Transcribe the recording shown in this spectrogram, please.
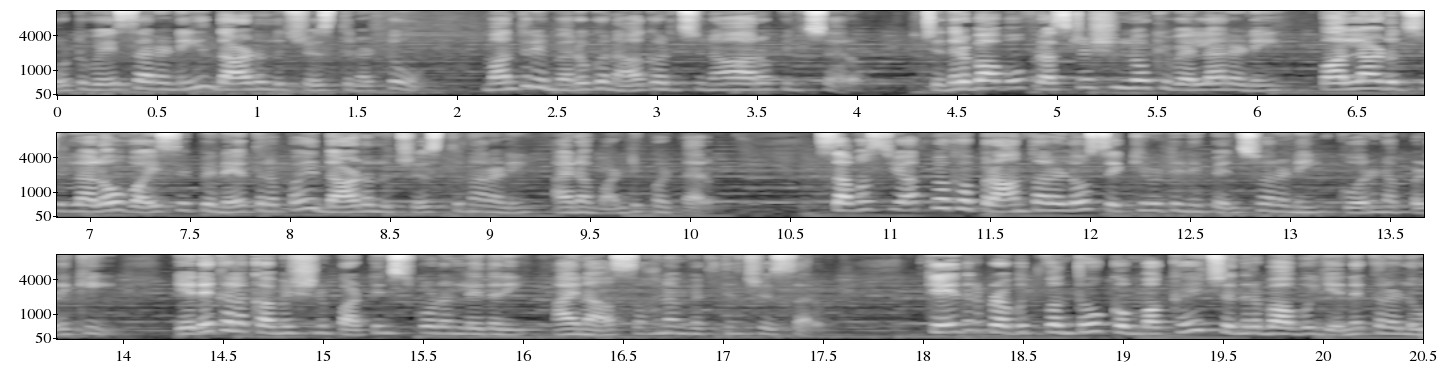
ఓటు వేశారని దాడులు చేస్తున్నట్టు మంత్రి మెరుగు నాగార్జున ఆరోపించారు. చంద్రబాబు ఫ్రస్ట్రేషన్లోకి వెళ్ళారని పల్నాడు జిల్లాలో వైసీపీ నేతలపై దాడులు చేస్తున్నారని ఆయన మండిపడ్డారు. సమస్యాత్మక ప్రాంతాలలో సెక్యూరిటీని పెంచాలని కోరినప్పటికీ ఎన్నికల కమిషన్ పట్టించుకోవడం లేదని ఆయన అసహనం వ్యక్తం చేశారు. కేంద్ర ప్రభుత్వంతో కుమ్మక్కై చంద్రబాబు ఎన్నికలలో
